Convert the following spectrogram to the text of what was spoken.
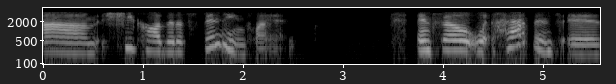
um, she calls it a spending plan. And so what happens is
